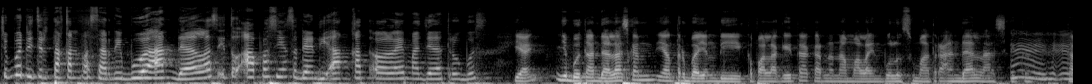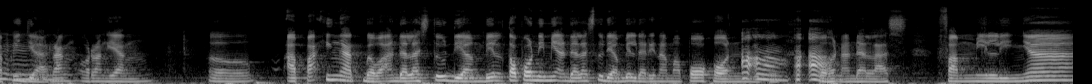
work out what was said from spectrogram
coba diceritakan pasar di buah andalas itu apa sih yang sedang diangkat oleh majalah Trubus Ya, nyebut Andalas kan yang terbayang di kepala kita karena nama lain Pulau Sumatera Andalas gitu. Hmm, Tapi jarang orang yang eh, apa ingat bahwa Andalas itu diambil toponimi Andalas itu diambil dari nama pohon gitu. uh-uh, uh-uh. Pohon Andalas. Familinya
